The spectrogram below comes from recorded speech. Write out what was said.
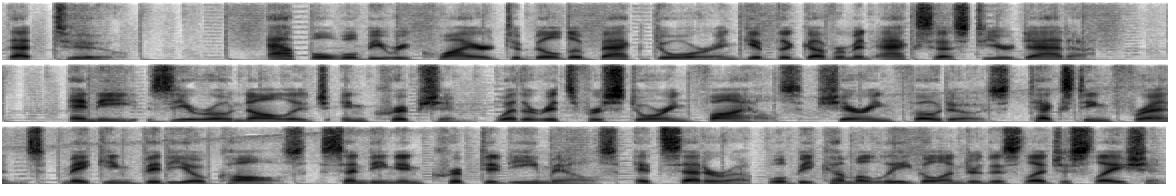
That too. Apple will be required to build a backdoor and give the government access to your data. Any zero-knowledge encryption, whether it's for storing files, sharing photos, texting friends, making video calls, sending encrypted emails, etc., will become illegal under this legislation.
